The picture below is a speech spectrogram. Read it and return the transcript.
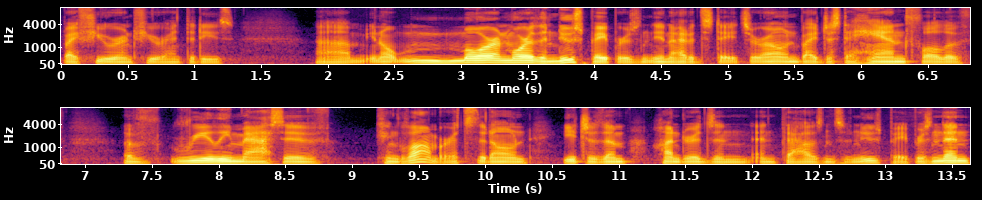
by fewer and fewer entities. Um, you know, more and more of the newspapers in the United States are owned by just a handful of, of really massive conglomerates that own each of them hundreds and, and thousands of newspapers. And then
